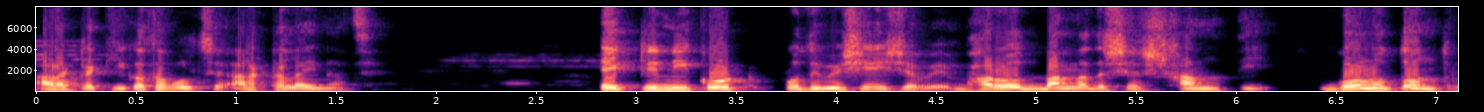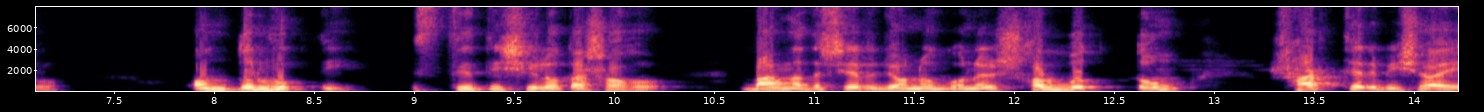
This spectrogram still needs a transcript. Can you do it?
আর একটা কি কথা বলছে? আর একটা লাইন আছে। একটি নিকট প্রতিবেশী হিসেবে ভারত বাংলাদেশের শান্তি, গণতন্ত্র, অন্তর্ভুক্তি স্থিতিশীলতা সহ বাংলাদেশের জনগণের সর্বোত্তম স্বার্থের বিষয়ে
